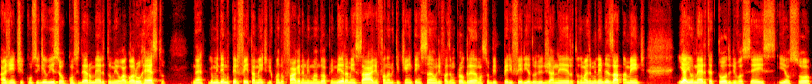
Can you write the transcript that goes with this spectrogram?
a gente conseguiu, isso eu considero mérito meu. Agora o resto né? Eu me lembro perfeitamente de quando o Fagner me mandou a primeira mensagem falando que tinha intenção de fazer um programa sobre periferia do Rio de Janeiro, tudo mais. Eu me lembro exatamente. E aí o mérito é todo de vocês e eu sou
